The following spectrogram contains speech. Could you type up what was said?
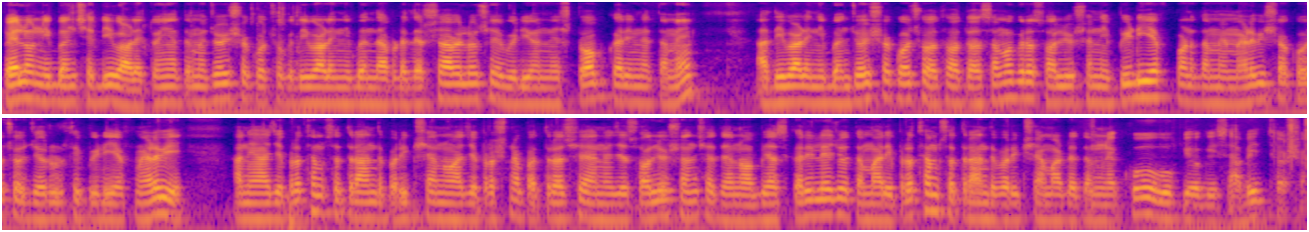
પહેલો નિબંધ છે દિવાળી. તો અહીંયા તમે જોઈ શકો છો કે દિવાળી નિબંધ આપણે દર્શાવેલો છે. વિડીયોને સ્ટોપ કરીને તમે આ દિવાળી નિબંધ જોઈ શકો છો અથવા તો આ સમગ્ર સોલ્યુશનની પીડીએફ પણ તમે મેળવી શકો છો. જરૂરથી પીડીએફ મેળવી અને આ જે પ્રથમ સત્રાંત પરીક્ષાનું આ જે પ્રશ્નપત્ર છે અને જે સોલ્યુશન છે તેનો અભ્યાસ કરી લેજો. તમારી પ્રથમ સત્રાંત પરીક્ષા માટે તમને ખૂબ ઉપયોગી સાબિત થશે.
